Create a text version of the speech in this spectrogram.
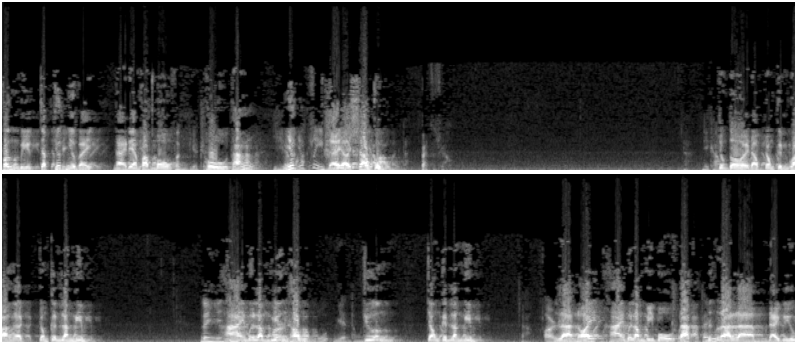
phân biệt chấp trước như vậy. Ngài đem pháp môn thù thắng nhất để ở sau cùng chúng tôi đọc trong kinh khoan trong kinh lăng nghiêm. 25 viên thông chương trong kinh lăng nghiêm. Là nói 25 vị Bồ Tát đứng ra làm đại biểu.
